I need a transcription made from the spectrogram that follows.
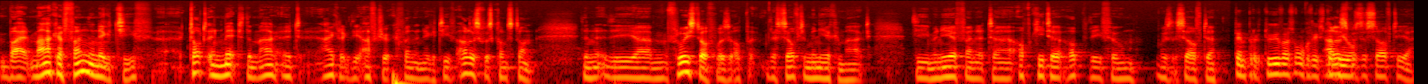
bij het maken van de negatief, uh, tot en met de het, eigenlijk de afdruk van de negatief, alles was constant. De, de um, vloeistof was op dezelfde manier gemaakt. De manier van het uh, opkieten op die film was hetzelfde. Temperatuur was ongeveer Alles stabiel. was hetzelfde, ja.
